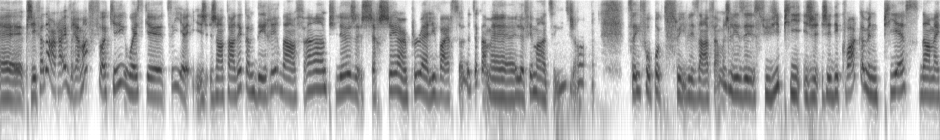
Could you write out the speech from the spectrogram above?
Euh, puis j'ai fait un rêve vraiment fucké où est-ce que, tu sais, j'entendais comme des rires d'enfants, puis là, je cherchais un peu à aller vers ça, tu sais, comme euh, le film Antise, genre. Tu sais, il faut pas que tu suives les enfants. Moi, je les ai suivis, puis j'ai découvert comme une pièce dans ma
